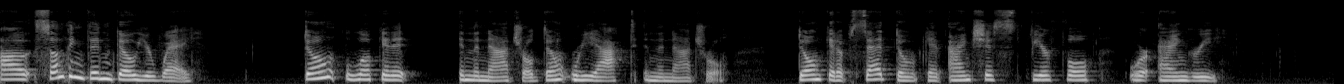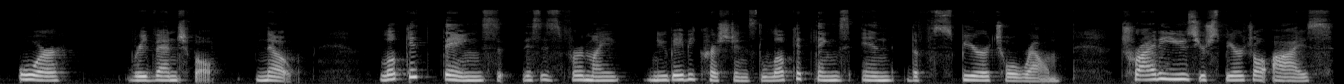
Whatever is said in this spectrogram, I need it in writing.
uh, something didn't go your way, don't look at it in the natural. Don't react in the natural. Don't get upset. Don't get anxious, fearful. or angry or revengeful. No. Look at things, this is for my new baby Christians, look at things in the spiritual realm. Try to use your spiritual eyes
